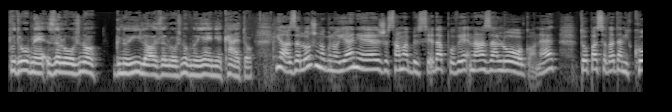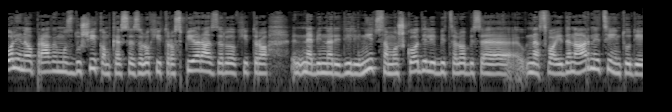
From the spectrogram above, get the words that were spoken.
podrobne založno gnojilo, založno gnojenje, kaj je to? Ja, založno gnojenje je že sama beseda pove na zalogo. Ne? To pa seveda nikoli ne opravimo z dušikom, ker se zelo hitro spira, zelo hitro ne bi naredili nič, samo škodili bi, celo bi se na svoji denarnici in tudi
